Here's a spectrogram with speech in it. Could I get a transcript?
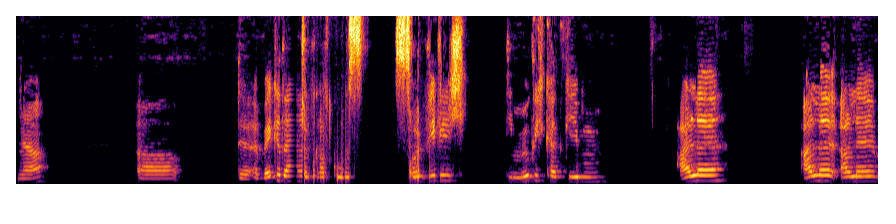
Ja, äh, der Erwecke deiner Schöpferkraftkurs soll wirklich die Möglichkeit geben, alle, alle, alle,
